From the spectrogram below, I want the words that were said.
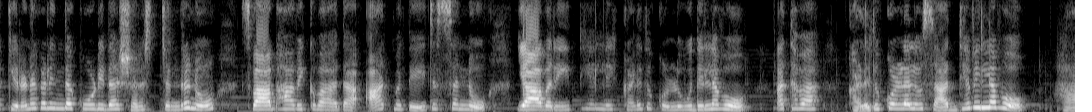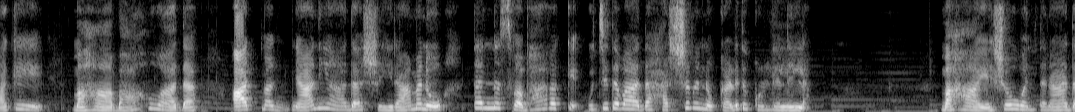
ಕಿರಣಗಳಿಂದ ಕೂಡಿದ ಶರಶ್ಚಂದ್ರನು ಸ್ವಾಭಾವಿಕವಾದ ಆತ್ಮ ತೇಜಸ್ಸನ್ನು ಯಾವ ರೀತಿಯಲ್ಲಿ ಕಳೆದುಕೊಳ್ಳುವುದಿಲ್ಲವೋ ಅಥವಾ ಕಳೆದುಕೊಳ್ಳಲು ಸಾಧ್ಯವಿಲ್ಲವೋ ಹಾಗೆಯೇ ಮಹಾಬಾಹುವಾದ ಆತ್ಮಜ್ಞಾನಿಯಾದ ಶ್ರೀರಾಮನು ತನ್ನ ಸ್ವಭಾವಕ್ಕೆ ಉಚಿತವಾದ ಹರ್ಷವನ್ನು ಕಳೆದುಕೊಳ್ಳಲಿಲ್ಲ. ಮಹಾಯಶೋವಂತನಾದ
